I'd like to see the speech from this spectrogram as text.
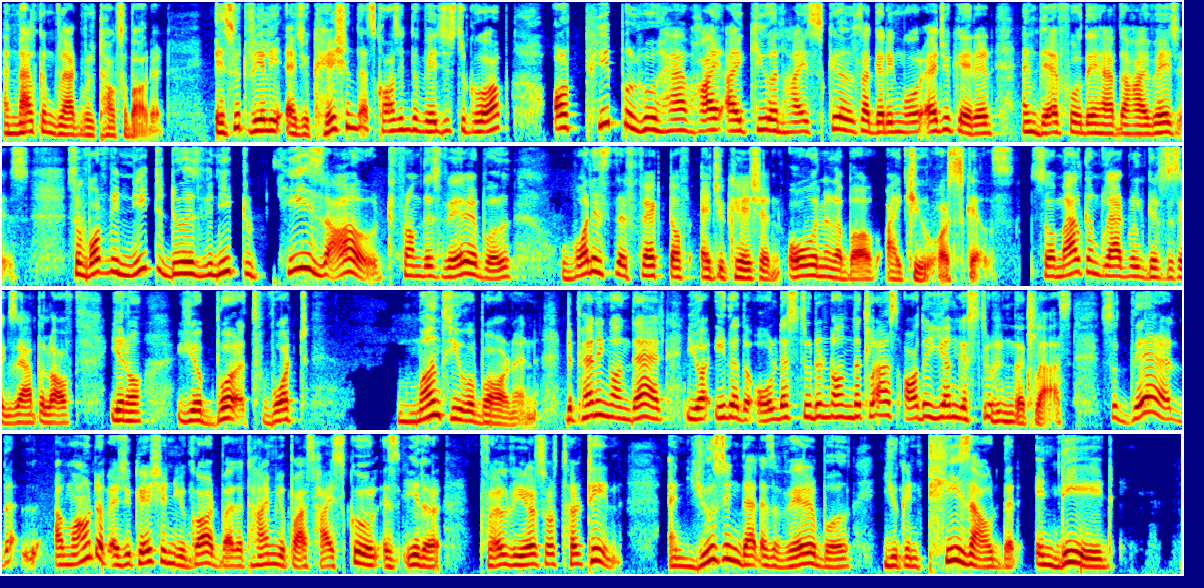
and Malcolm Gladwell talks about it, is it really education that's causing the wages to go up? Or people who have high IQ and high skills are getting more educated and therefore they have the high wages? So what we need to do is we need to tease out from this variable what is the effect of education over and above IQ or skills. So Malcolm Gladwell gives this example of, you know, your birth, what month you were born in. Depending on that, you are either the oldest student on the class or the youngest student in the class. So there, the amount of education you got by the time you pass high school is either 12 years or 13. And using that as a variable, you can tease out that indeed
